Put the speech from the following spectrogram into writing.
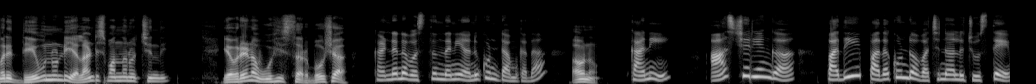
మరి దేవుని నుండి ఎలాంటి స్పందనొచ్చింది? ఎవరైనా ఊహిస్తారు. బహుశా ఖండన వస్తుందని అనుకుంటాం కదా? అవును. కాని ఆశ్చర్యంగా పది పదకొండో వచనాలు చూస్తే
